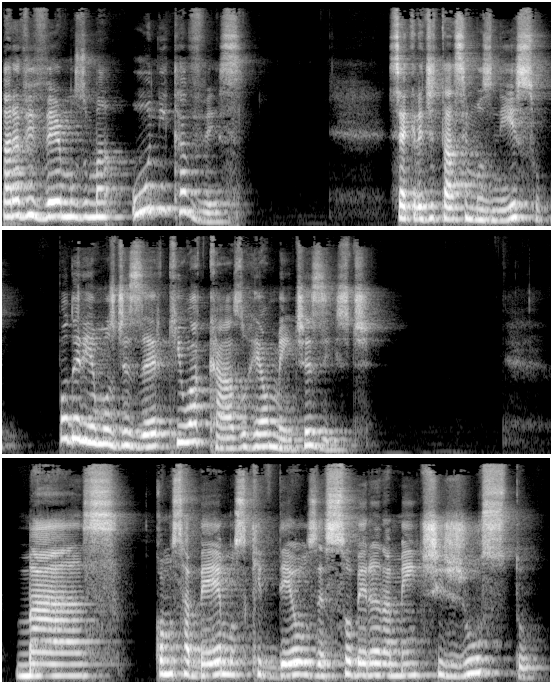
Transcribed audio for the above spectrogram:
para vivermos uma única vez. Se acreditássemos nisso, poderíamos dizer que o acaso realmente existe. Mas, como sabemos que Deus é soberanamente justo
